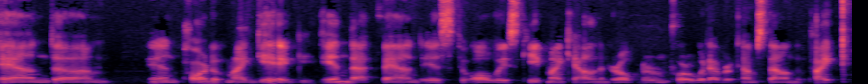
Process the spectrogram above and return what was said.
and um, and part of my gig in that band is to always keep my calendar open for whatever comes down the pike.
